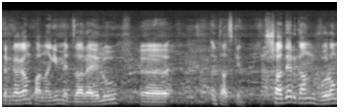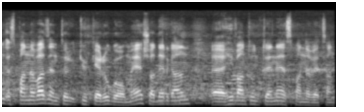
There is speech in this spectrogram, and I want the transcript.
թրքական բանակի մեծ զարայելու ընթացքին։ Շատեր կան, որոնք սպանված են թուրքերու կողմէ, շատեր կան հիվանդությունները սպանվեցան։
